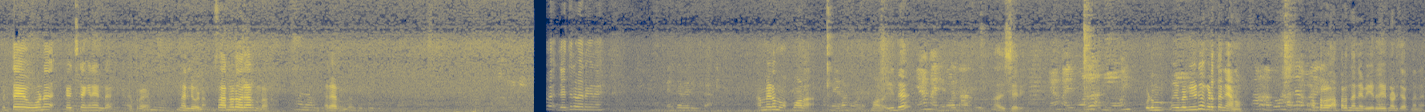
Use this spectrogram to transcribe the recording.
ഇവിടുത്തെ ഊണ് കഴിച്ചിട്ട് എങ്ങനെയുണ്ട്? അത്ര നല്ല ഊണം. സാറിനോട് വരാറുണ്ടോ? വരാറുണ്ടോ? ചേച്ചിയുടെ പേരെങ്ങനെ? അമ്മയുടെ മോളാ? മോൾ. ഇത്? അത് ശരി. കുടുംബ ഇവിടെ വീടും ഇവിടെ തന്നെയാണോ? അപ്പുറം അപ്പുറം തന്നെ വീട്. വീടിനോട് ചേർന്ന് തന്നെ.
